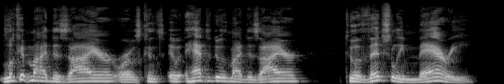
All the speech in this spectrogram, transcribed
look at my desire, or it was it had to do with my desire to eventually marry,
